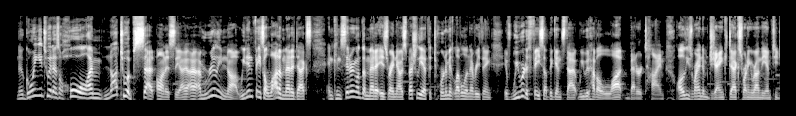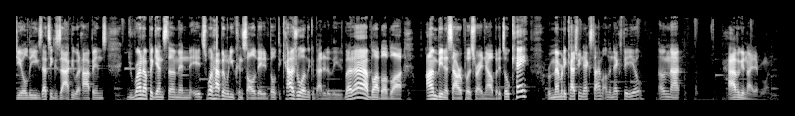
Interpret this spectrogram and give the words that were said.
Now, going into it as a whole, I'm not too upset, honestly. I, am really not. We didn't face a lot of meta decks, and considering what the meta is right now, especially at the tournament level and everything, if we were to face up against that, we would have a lot better time. All these random jank decks running around the MTGO leagues, that's exactly what happens. You run up against them, and it's what happened when you consolidated both the casual and the competitive leagues. But ah, blah, blah, blah. I'm being a sourpuss right now, but it's okay. Remember to catch me next time on the next video. Other than that, have a good night, everyone.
